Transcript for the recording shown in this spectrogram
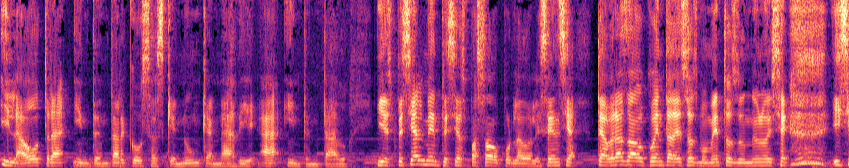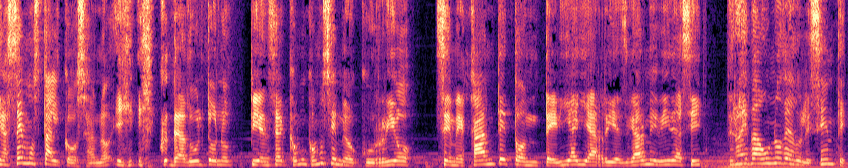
y la otra intentar cosas que nunca nadie ha intentado. Y especialmente si has pasado por la adolescencia, te habrás dado cuenta de esos momentos donde uno dice, ah, ¿y si hacemos tal cosa? ¿no? Y, de adulto uno piensa, ¿cómo, ¿cómo se me ocurrió semejante tontería y arriesgar mi vida así? Pero ahí va uno de adolescente.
